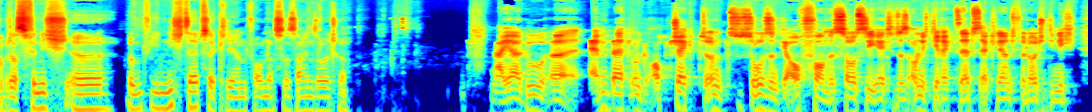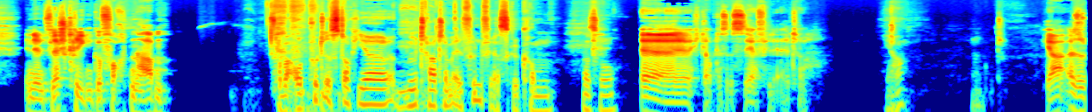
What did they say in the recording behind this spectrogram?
Aber das finde ich äh, irgendwie nicht selbsterklärend, warum das so sein sollte. Naja, du, äh, Embed und Object und so sind ja auch Form Associated. Das ist auch nicht direkt selbsterklärend für Leute, die nicht in den Flash-Kriegen gefochten haben. Aber Output ist doch hier mit HTML5 erst gekommen. Also. Äh, ich glaube, das ist sehr viel älter. Ja. Na gut. Ja, also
